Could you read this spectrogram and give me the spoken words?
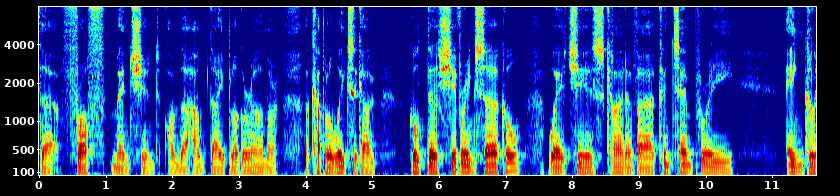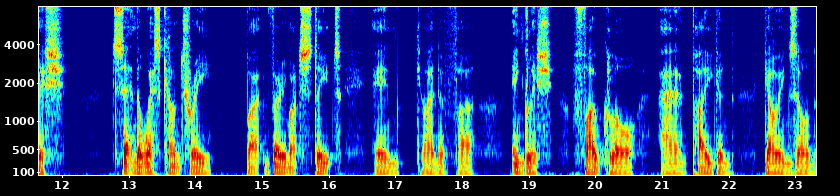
that Froth mentioned on the Hump Day Bloggerama a couple of weeks ago called The Shivering Circle, which is kind of a contemporary English set in the West Country, but very much steeped in kind of uh, English folklore and pagan goings on.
